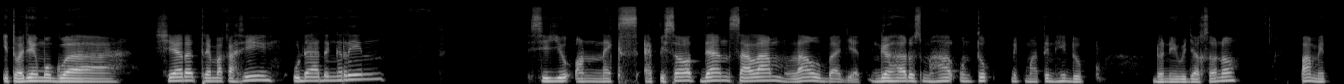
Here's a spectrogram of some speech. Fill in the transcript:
Itu aja yang mau gua share, terima kasih udah dengerin. See you on next episode dan salam low budget. Nggak harus mahal untuk nikmatin hidup. Doni Wijaksono, pamit.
